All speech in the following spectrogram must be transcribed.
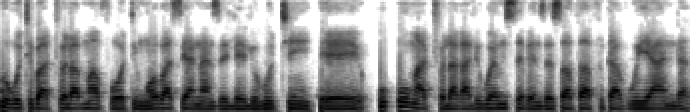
ukuthi bathola amavoti ngoba siyananzelela ukuthi eh ungatholakali kwemisebenzi eSouth Africa kuyanda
